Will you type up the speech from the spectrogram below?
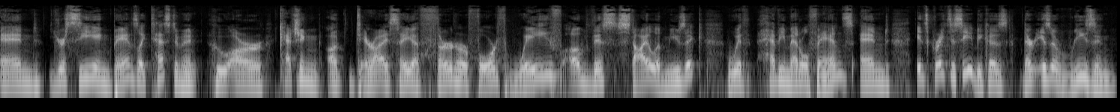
and you're seeing bands like Testament who are catching a dare I say a third or fourth wave of this style of music with heavy metal fans. And it's great to see because there is a reason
